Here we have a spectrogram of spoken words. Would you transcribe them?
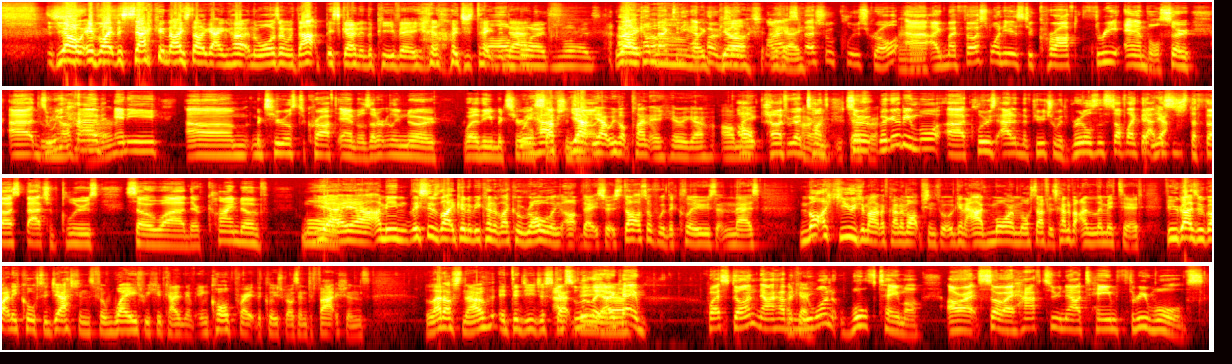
Yo, if like the second I start getting hurt in the war zone with that, it's going in the PV, and I just take the Oh, death. boys, boys. Like, right, come back to oh the my Epome. gosh, So my okay. special clue scroll. uh Uh-huh. I, my first one here is to craft three anvils. So, uh, do, we we, have have, any um, materials to craft anvils? I don't really know where the material We have, sections yeah, are. yeah, we got plenty. Here we go. I'll Oh, make. perfect. We got tons. So we're going to be more uh, clues added in the future with riddles and stuff like that. Yeah. This is just the first batch of clues. So uh, they're kind of more. Yeah, yeah. I mean, this is like going to be kind of like a rolling update. So it starts off with the clues, and there's not a huge amount of kind of options, but we're going to add more and more stuff. It's kind of unlimited. If you guys have got any cool suggestions for ways we could kind of incorporate the clue scrolls into factions, let us know. Did you just get Absolutely. the, uh, okay. Quest done. Now I have a Okay. new one Wolf Tamer. All right. So I have to now tame three wolves.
